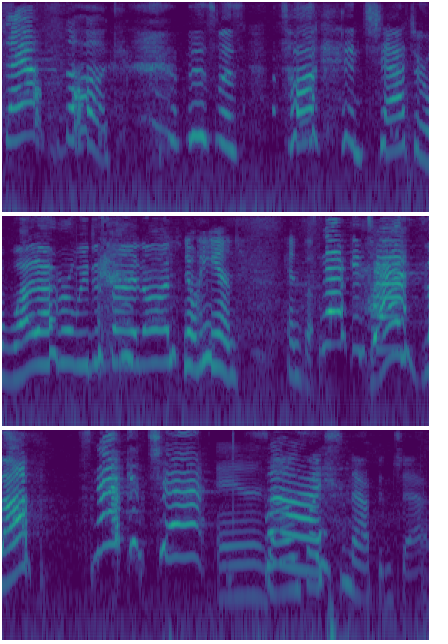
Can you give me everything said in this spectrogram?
Stay off the hook. This was Talk and Chat or whatever we decided on. No hand. Hands up. Snack and chat. Hands up. Snack and chat. And Bye. Sounds like snap and chat.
